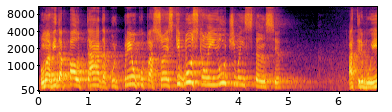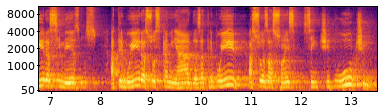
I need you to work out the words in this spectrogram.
uma vida pautada por preocupações que buscam, em última instância, atribuir a si mesmos, atribuir às suas caminhadas, atribuir às suas ações sentido último.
